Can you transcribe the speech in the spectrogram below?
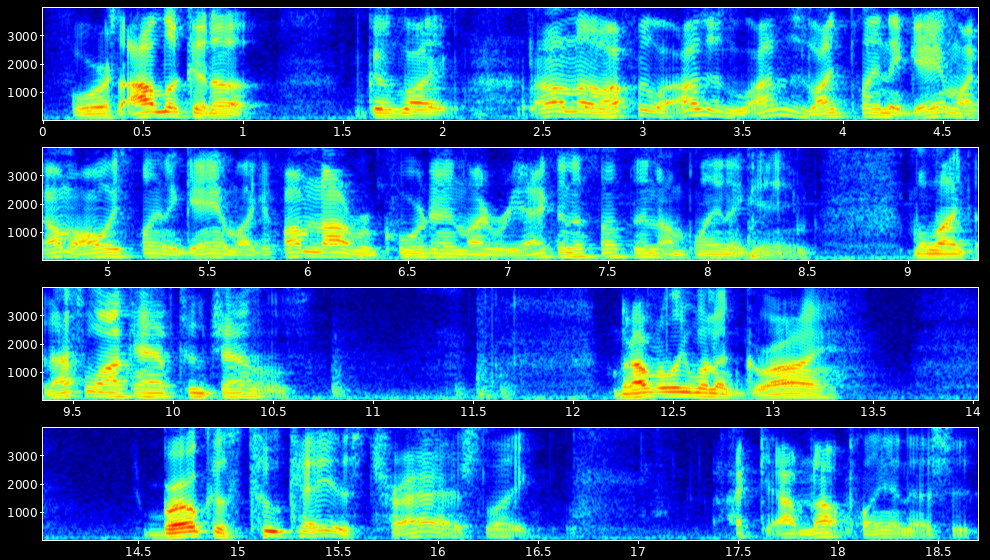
Forest. I'll look it up because like I don't know. I feel like I just I just like playing a game. Like I'm always playing a game. Like if I'm not recording like reacting to something, I'm playing a game. But like that's why I can have two channels. But I really want to grind. Bro, because 2K is trash. Like, I, I'm not playing that shit.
